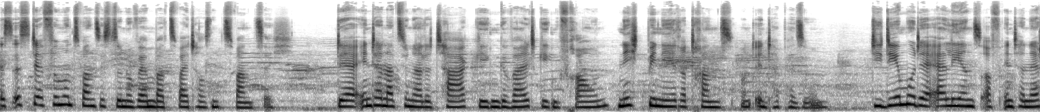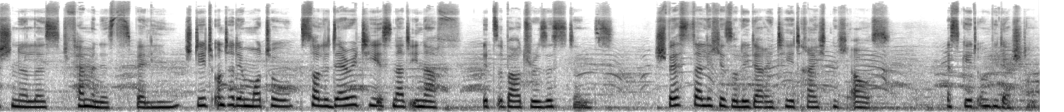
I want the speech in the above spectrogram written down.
Es ist der 25. November 2020, der internationale Tag gegen Gewalt gegen Frauen, nicht-binäre Trans- und Interpersonen. Die Demo der Alliance of Internationalist Feminists Berlin steht unter dem Motto Solidarity is not enough, it's about resistance. Schwesterliche Solidarität reicht nicht aus. Es geht um Widerstand.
